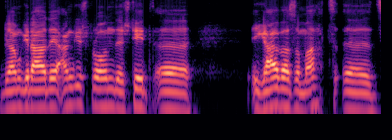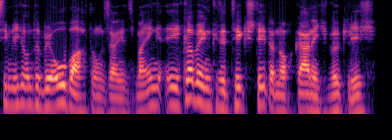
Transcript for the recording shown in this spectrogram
wir haben gerade angesprochen, der steht, äh, egal was er macht, äh, ziemlich unter Beobachtung, sage ich jetzt mal. Ich glaube, in Kritik steht er noch gar nicht wirklich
